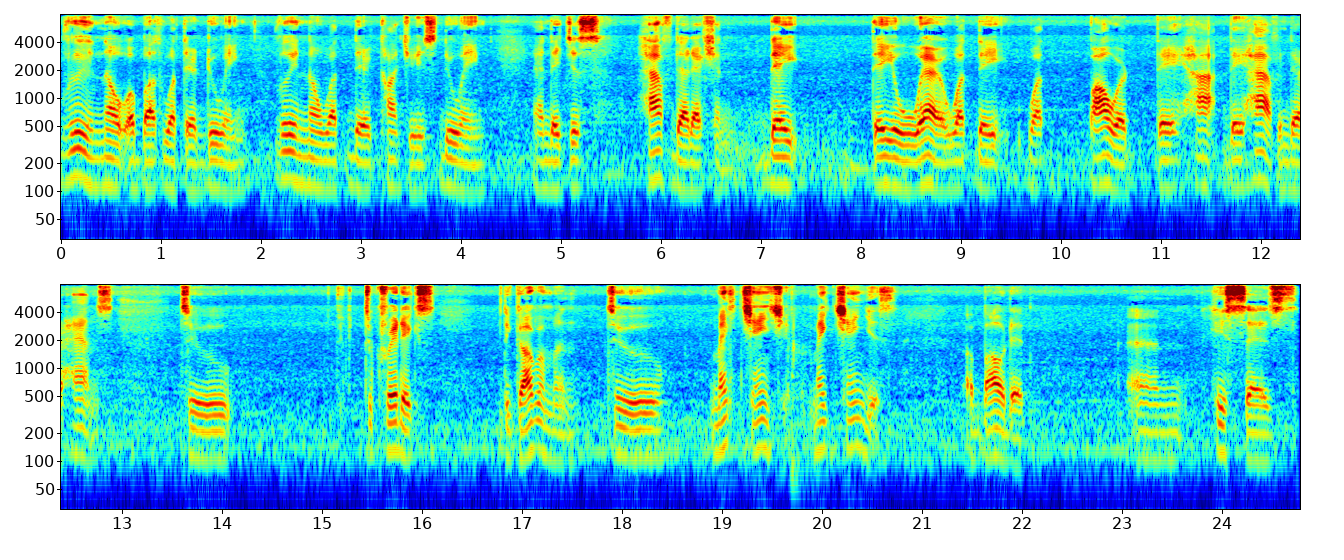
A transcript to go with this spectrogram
really know about what they're doing, really know what their country is doing, and they just have that action. They they aware what they what power they have they have in their hands to to critics the government to make change make changes about it and he says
